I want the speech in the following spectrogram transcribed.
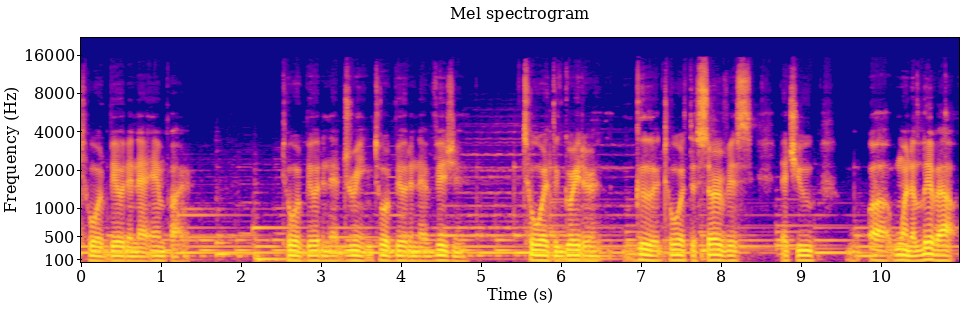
toward building that empire, toward building that dream, toward building that vision, toward the greater good, toward the service that you uh, want to live out?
